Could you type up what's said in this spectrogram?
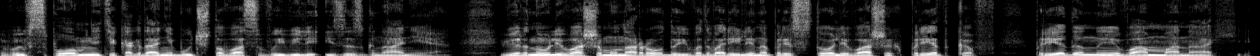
«Вы вспомните когда-нибудь, что вас вывели из изгнания, вернули вашему народу и водворили на престоле ваших предков, преданные вам монахи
